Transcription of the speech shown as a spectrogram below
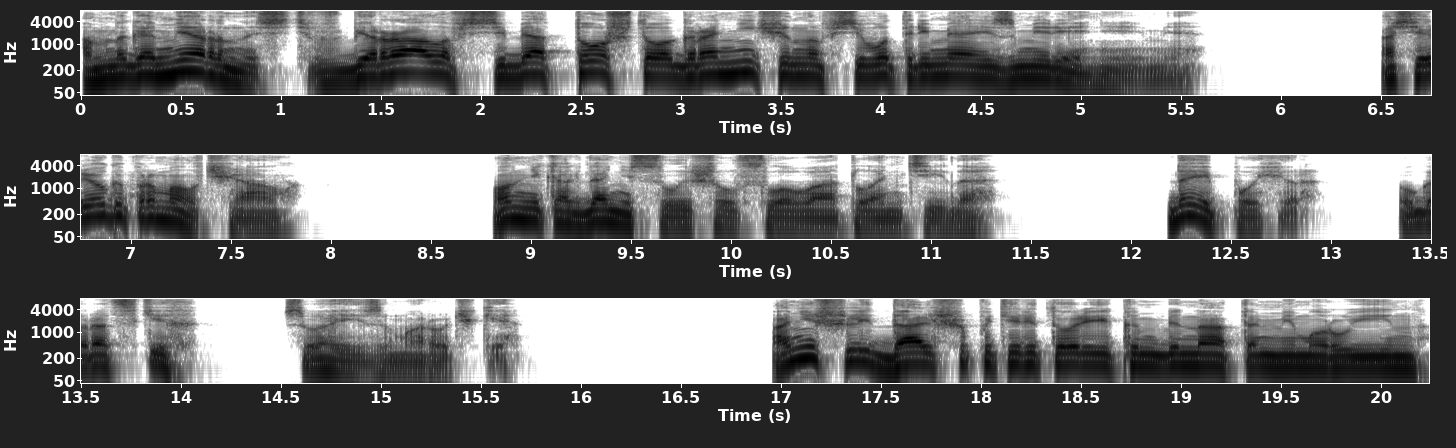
а многомерность вбирала в себя то, что ограничено всего тремя измерениями. А Серега промолчал. Он никогда не слышал слова «Атлантида». Да и похер, у городских свои заморочки. Они шли дальше по территории комбината мимо руин,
